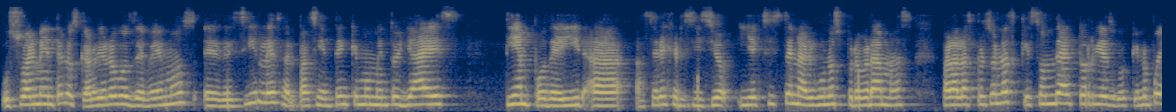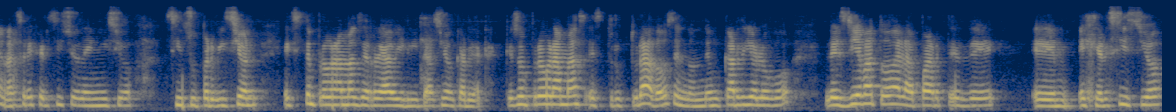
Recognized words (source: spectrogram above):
Usualmente los cardiólogos debemos eh, decirles al paciente en qué momento ya es tiempo de ir a hacer ejercicio y existen algunos programas para las personas que son de alto riesgo, que no pueden hacer ejercicio de inicio sin supervisión. Existen programas de rehabilitación cardíaca, que son programas estructurados en donde un cardiólogo les lleva toda la parte de Em, ejercicio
